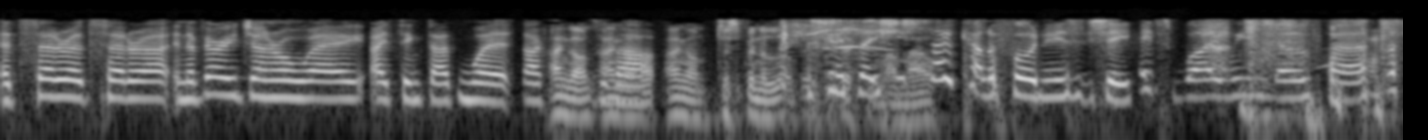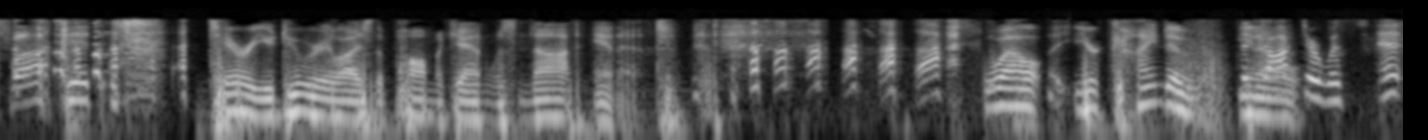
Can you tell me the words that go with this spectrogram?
etc., etc., in a very general way. I I think that's what Doctor Hang on, Who's hang on, about. hang on. Just been a little I bit was going to say, she's mouth. so Californian, isn't she? It's why we love her. Fuck. Did, Terry, you do realize that Paul McGann was not in it. Well, you're kind of The know doctor was in it.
